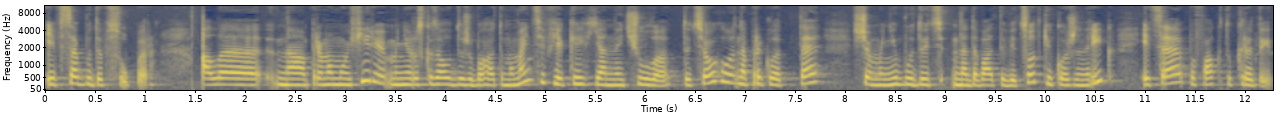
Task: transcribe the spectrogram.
і все буде супер. Але на прямому ефірі мені розказали дуже багато моментів, яких я не чула до цього. Наприклад, те, що мені будуть надавати відсотки кожен рік, і це по факту кредит.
